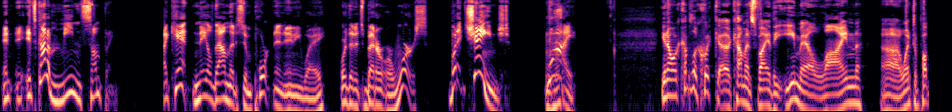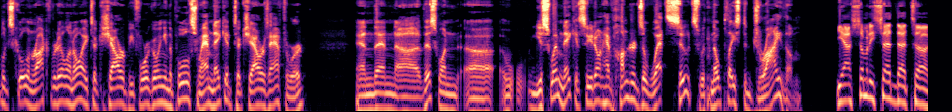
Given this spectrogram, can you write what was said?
And it's got to mean something. I can't nail down that it's important in any way or that it's better or worse, but it changed. Mm-hmm. Why? You know, a couple of quick uh, comments via the email line. Uh, went to public school in Rockford, Illinois, took a shower before going in the pool, swam naked, took showers afterward. And then, uh, this one, uh, you swim naked so you don't have hundreds of wet suits with no place to dry them. Yeah, somebody said that, uh,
